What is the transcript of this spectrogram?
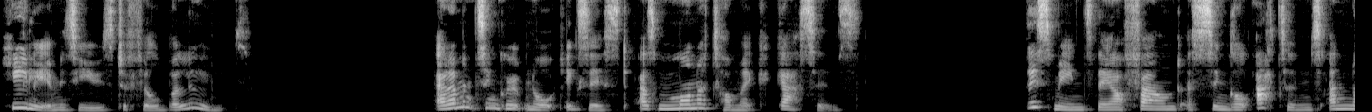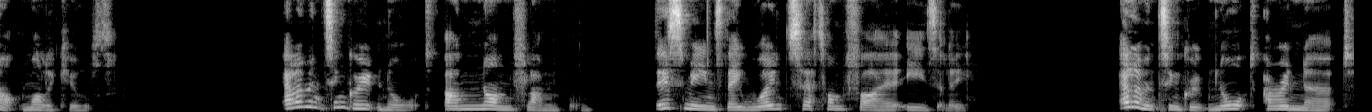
Helium is used to fill balloons. Elements in group naught exist as monatomic gases. This means they are found as single atoms and not molecules. Elements in group naught are non flammable. This means they won't set on fire easily. Elements in group naught are inert.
